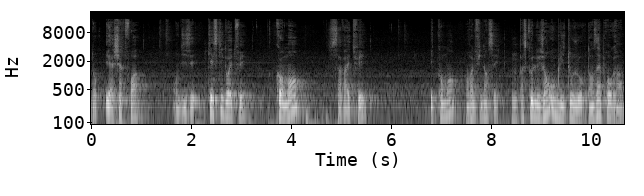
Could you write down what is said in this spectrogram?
Donc, et à chaque fois, on disait qu'est-ce qui doit être fait, comment ça va être fait? Et comment on va le financer? Mhm. Parce que les gens oublient toujours, dans un programme,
